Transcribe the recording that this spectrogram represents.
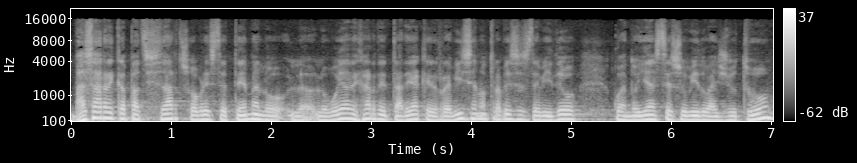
Vas a recapacitar sobre este tema, lo, lo voy a dejar de tarea que revisen otra vez este video cuando ya esté subido a YouTube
